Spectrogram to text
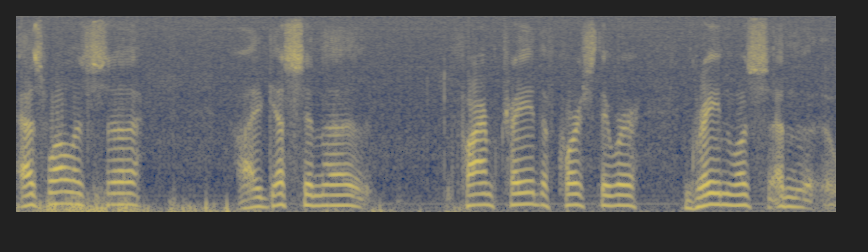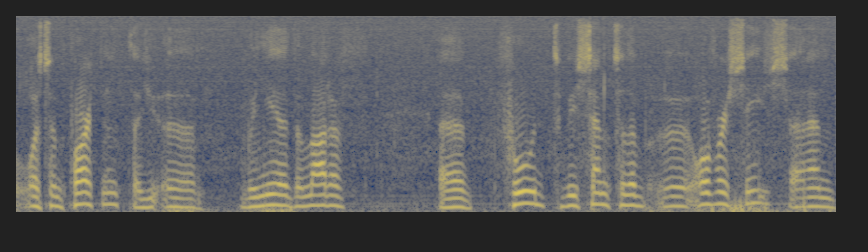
As well as, uh, I guess, in the farm trade, of course, they were grain was and was important. Uh, we needed a lot of uh, food to be sent to the uh, overseas, and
